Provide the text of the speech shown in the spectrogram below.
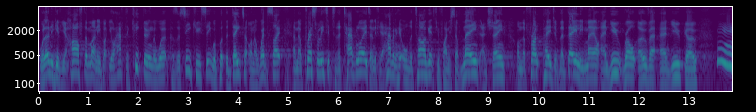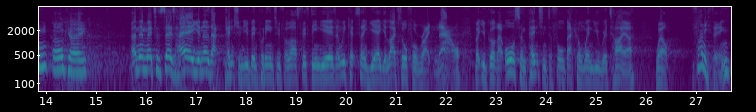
we'll only give you half the money, but you'll have to keep doing the work because the CQC will put the data on a website and they'll press release it to the tabloids, and if you haven't hit all the targets, you'll find yourself named and shamed on the front page of the Daily Mail, and you roll over and you go, hmm, okay. And then medicine says, hey, you know that pension you've been putting into for the last 15 years? And we kept saying, yeah, your life's awful right now, but you've got that awesome pension to fall back on when you retire. Well, funny thing,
